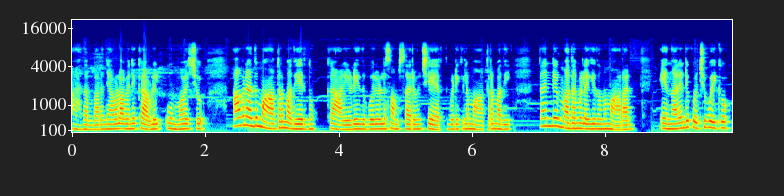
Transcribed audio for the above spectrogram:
അതും പറഞ്ഞ് അവൾ അവന്റെ കവളിൽ ഉമ്മ വെച്ചു. അവനത് മാത്രം മതിയായിരുന്നു. കാളിയുടെ ഇതുപോലെയുള്ള സംസാരവും ചേർത്ത് പിടിക്കലും മാത്രം മതി. തന്റെ മതമിളകിയതൊന്ന് മാറാൻ. എന്നാൽ എന്റെ കൊച്ചു പോയിക്കോ.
